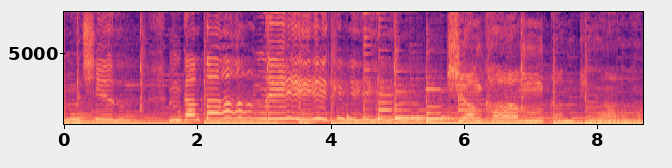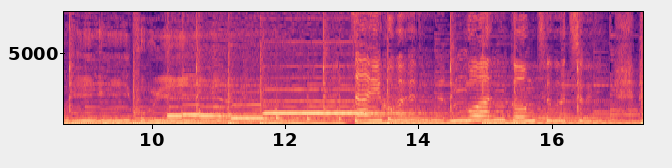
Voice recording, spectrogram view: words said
双手不敢放你去。伤坎不敢行离开。再会不愿讲出嘴，偏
